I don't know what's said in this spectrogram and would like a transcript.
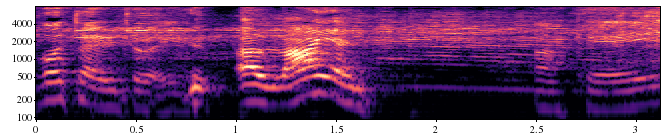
What are you drawing? A lion. Okay.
